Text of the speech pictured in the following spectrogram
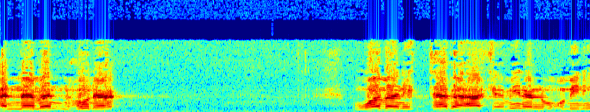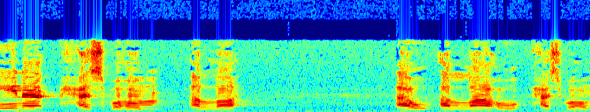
أن من هنا ومن اتبعك من المؤمنين حسبهم الله أو الله حسبهم.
